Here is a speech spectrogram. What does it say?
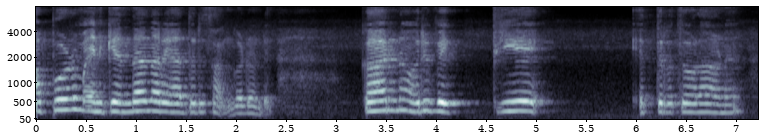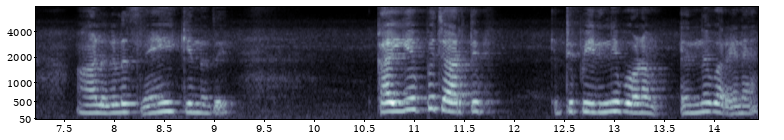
അപ്പോഴും എനിക്ക് എന്താണെന്നറിയാത്തൊരു സങ്കടമുണ്ട്. കാരണം ഒരു വ്യക്തിയെ എത്രത്തോളമാണ് ആളുകൾ സ്നേഹിക്കുന്നത്? കയ്യൊപ്പ് ചാർത്തി ഇട്ട് പിരിഞ്ഞു പോകണം എന്ന് പറയണ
